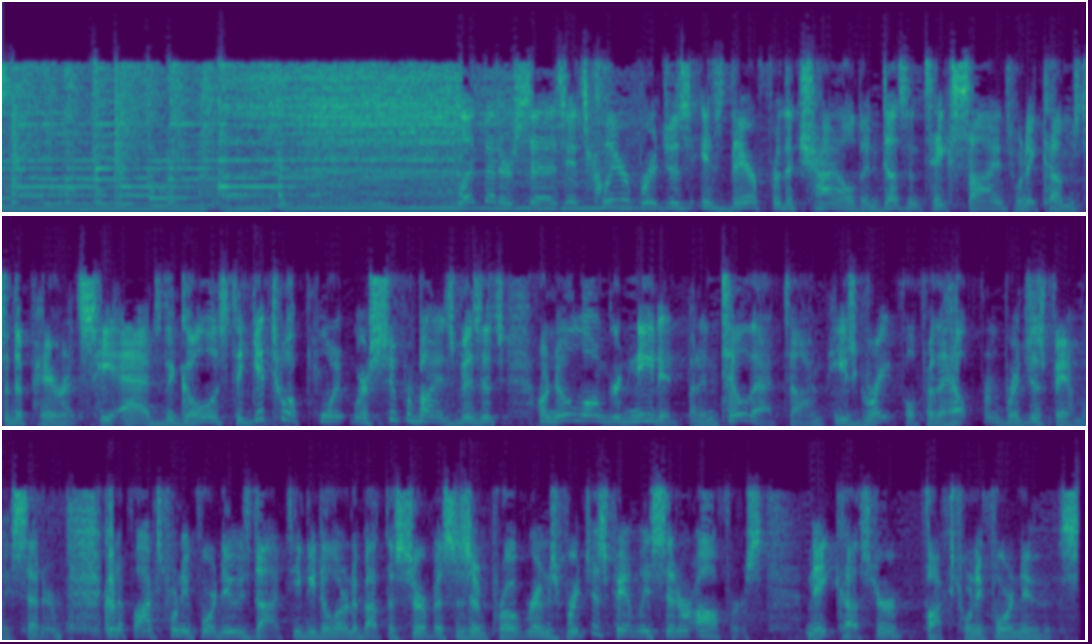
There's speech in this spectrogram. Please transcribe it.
Ledbetter says it's clear Bridges is there for the child and doesn't take sides when it comes to the parents. He adds the goal is to get to a point where supervised visits are no longer needed. But until that time, he's grateful for the help from Bridges Family Center. Go to fox24news.tv to learn about the services and programs Bridges Family Center offers. Nate Custer, Fox 24 News.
